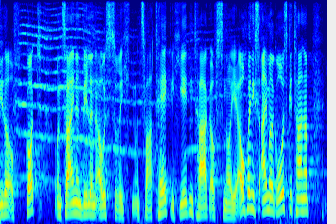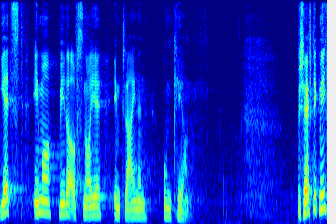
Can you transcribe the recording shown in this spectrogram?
wieder auf Gott und seinen Willen auszurichten. Und zwar täglich, jeden Tag aufs Neue. Auch wenn ich es einmal groß getan habe, jetzt immer wieder aufs Neue im Kleinen umkehren. Beschäftigt mich,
